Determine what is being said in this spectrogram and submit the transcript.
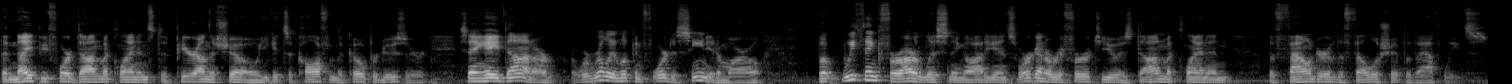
The night before Don McClanen's to appear on the show, he gets a call from the co-producer saying, "Hey Don, our, we're really looking forward to seeing you tomorrow, but we think for our listening audience, we're going to refer to you as Don McClanen, the founder of the Fellowship of Athletes."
